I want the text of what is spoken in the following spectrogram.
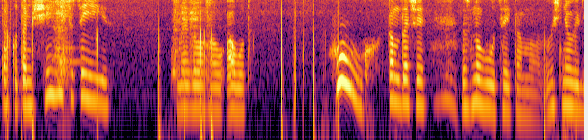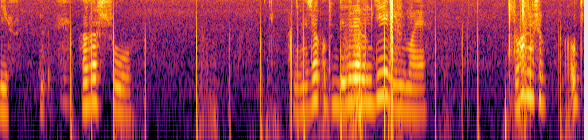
Так, от там ще є оцей. Не. А от. Хух! Там далі знову цей там а, вишньовий ліс. Хорошо. Жалко, тут рядом деревні немає. Головне, щоб от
